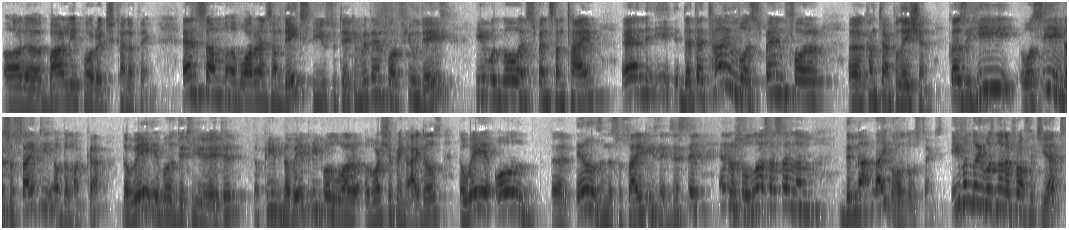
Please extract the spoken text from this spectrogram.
or a barley porridge kind of thing. And some uh, water and some dates. He used to take him with him for a few days. He would go and spend some time. And he, time was spent for uh, contemplation because he was seeing the society of the Makkah, the way it was deteriorated, the, pe- the way people were worshipping idols, the way all uh, ills in the societies existed. And Rasulullah did not like all those things. Even though he was not a prophet yet,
